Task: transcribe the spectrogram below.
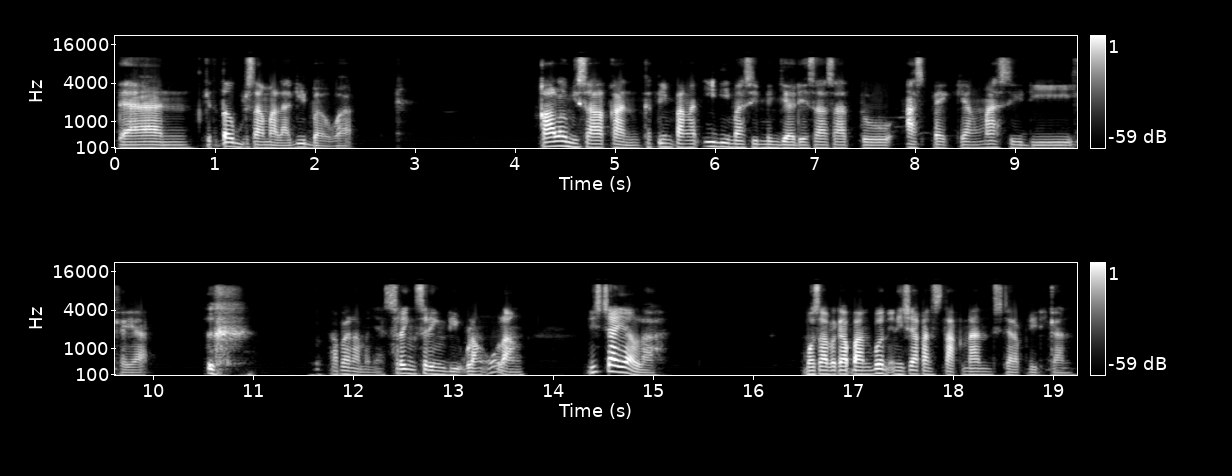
Dan kita tahu bersama lagi bahwa kalau misalkan ketimpangan ini masih menjadi salah satu aspek yang masih di kayak eh apa namanya sering-sering diulang-ulang, niscayalah mau sampai kapan pun Indonesia akan stagnan secara pendidikan.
